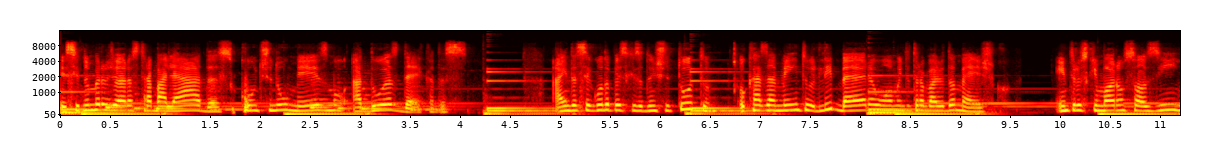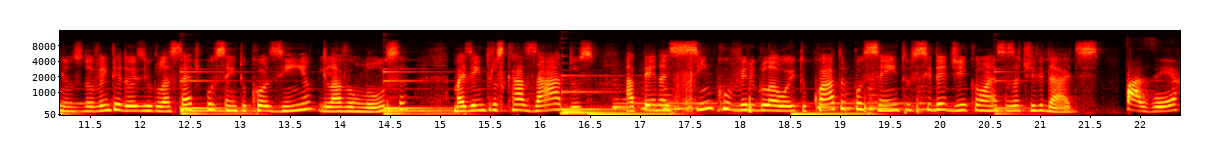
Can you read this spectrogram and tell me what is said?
Esse número de horas trabalhadas continua o mesmo há duas décadas. Ainda segundo a pesquisa do Instituto, o casamento libera o homem do trabalho doméstico. Entre os que moram sozinhos, 92,7% cozinham e lavam louça, mas entre os casados, apenas 5,84% se dedicam a essas atividades. Fazer,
